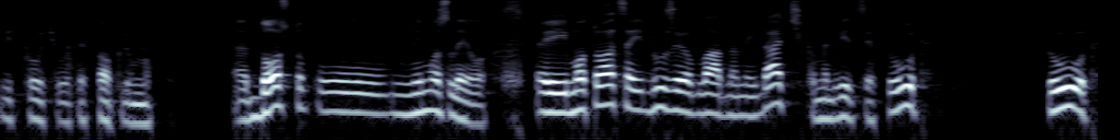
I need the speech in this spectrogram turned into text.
відкручувати топливну. Е, Доступу неможливо. І мотор цей дуже обладнаний датчиками. Дивіться, тут, тут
